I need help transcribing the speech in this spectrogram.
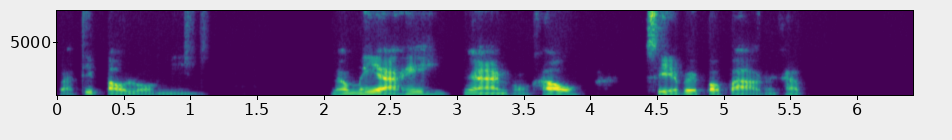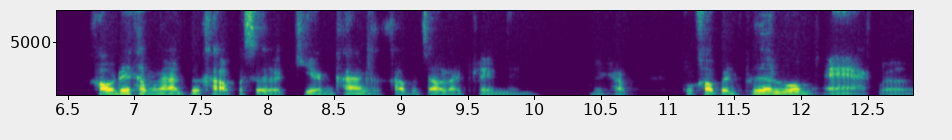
แบบที่เปาโลมี แล้วไม่อยากให้งานของเขาเสียไปเปล่าๆนะครับ เขาได้ทำงานเพื่อข่าวประเสริฐเคียงข้างกับข้าพเจ้าและเคลมเมนนะครับ พวกเขาเป็นเพื่อนร่วมแอกเลย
